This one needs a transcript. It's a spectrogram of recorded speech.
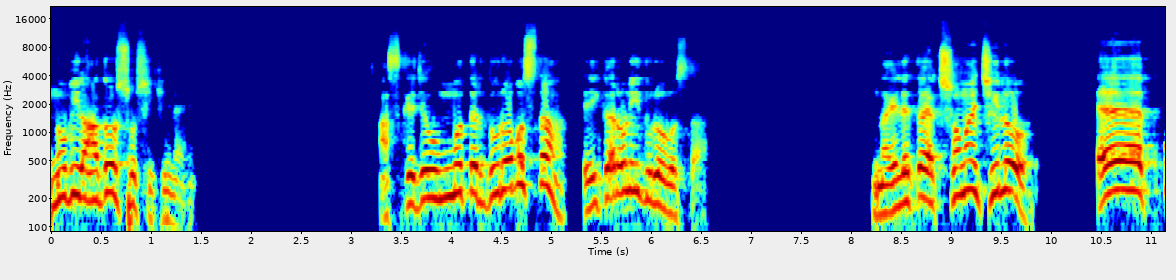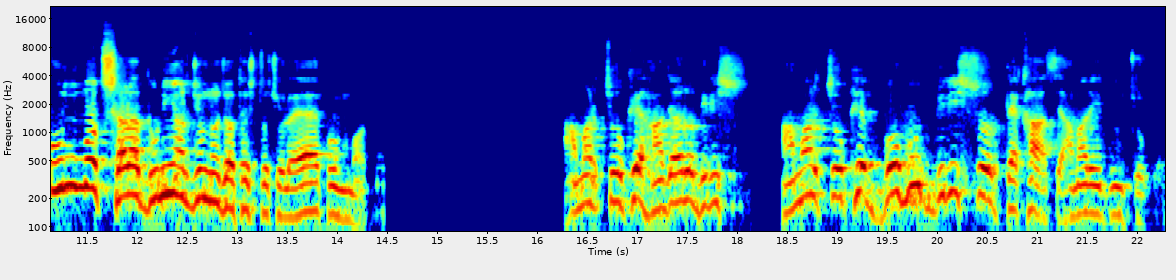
নবীর আদর্শ শিখি নাই। আজকে যে উম্মতের দুরবস্থা, এই কারণেই দুরবস্থা। নাইলে তো এক সময় ছিল, এক উম্মত সারা দুনিয়ার জন্য যথেষ্ট ছিল, এক উম্মত। আমার চোখে হাজারো দৃশ্য, আমার চোখে বহু দৃশ্য দেখা আছে আমার এই দুই চোখে।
